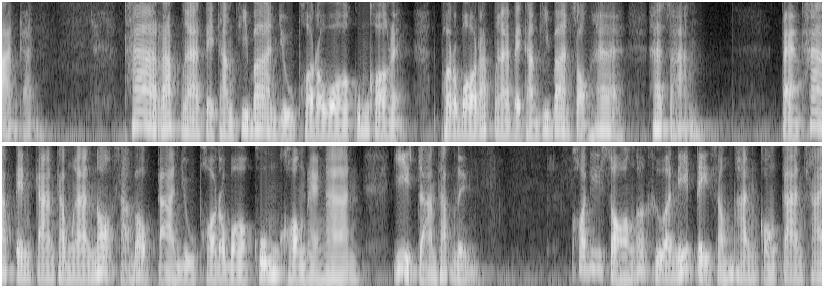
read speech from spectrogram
ต่างกัน ถ้ารับงานไปทำที่บ้านอยู่พรบคุ้มครองเลยพรบรับงานไปทำที่บ้าน 2553 แต่ถ้าเป็นการทำงานนอกสถานประกอบการอยู่พรบคุ้มครองแรงงาน 23 ทับหนึ่งข้อที่ 2 ก็คือว่านิติสัมพันธ์ของการใช้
